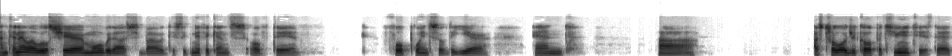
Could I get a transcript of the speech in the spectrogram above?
Antonella will share more with us about the significance of the four points of the year and uh, astrological opportunities that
